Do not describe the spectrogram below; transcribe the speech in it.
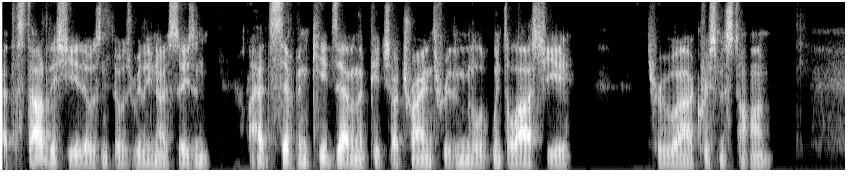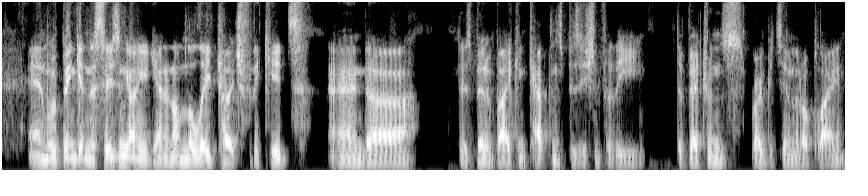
at the start of this year. There was there was really no season. I had seven kids out on the pitch. I trained through the middle of winter last year, through uh, Christmas time, and we've been getting the season going again. And I'm the lead coach for the kids, and uh, there's been a vacant captain's position for the the veterans rugby team that I play in,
